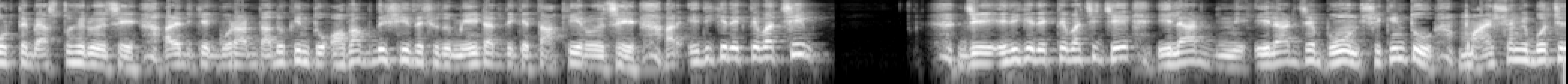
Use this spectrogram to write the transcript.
করতে ব্যস্ত হয়ে রয়েছে। আর এদিকে গোড়ার দাদু কিন্তু অবাক দৃষ্টিতে শুধু মেয়েটার দিকে তাকিয়ে রয়েছে। আর এদিকে দেখতে পাচ্ছি যে, এদিকে দেখতে পাচ্ছি যে, এলার এলার যে বোন, সে কিন্তু মায়ের সঙ্গে বলছে,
